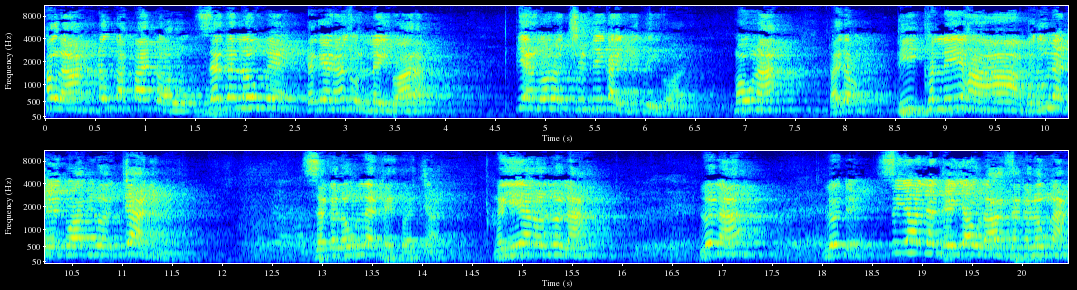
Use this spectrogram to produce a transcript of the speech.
ဟုတ်လားနှုတ်ကပတ်တော်တို့စကလုံးပဲတကယ်တမ်းဆိုလိန်သွားတာပြန်တော့ချင်းသိကြိုက်ပြီးသိသွားတယ်မဟုတ်လားဒါကြောင့်ဒီကလေးဟာဘသူလက်ထဲသွားပြီးတော့ကြာနေတယ်စကလုံးလက်ထဲသွားကြာငရေကတော့လွတ်လားလွတ်လားလွတ်တယ်ဆရာလက်ထဲရောက်လားစကလုံးလား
